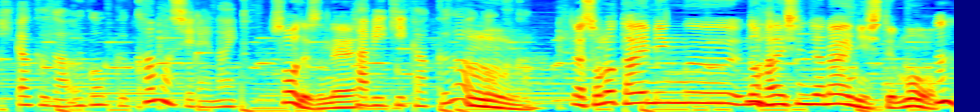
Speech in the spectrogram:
企画が動くかもしれないと。そうですね。旅企画がうん動くか。も、でそのタイミングの配信じゃないにしても、うん。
